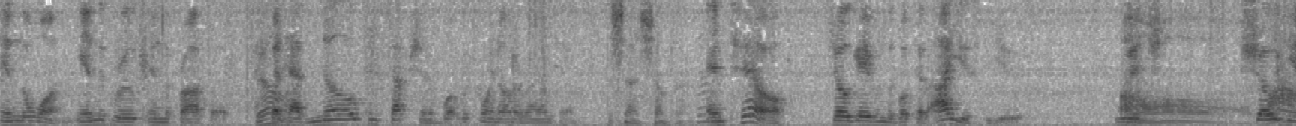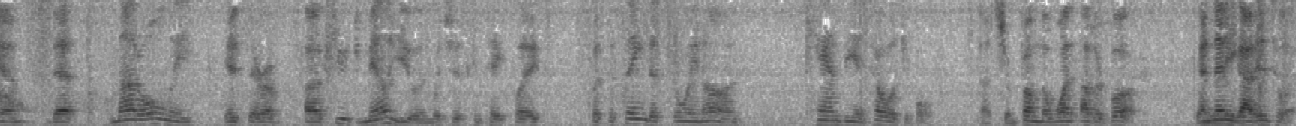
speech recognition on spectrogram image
in the one, in the group, in the process, Yeah. but had no conception of what was going on around him Isn't something? until Joe gave him the book that I used to use, which Oh, showed him that not only is there a, a huge milieu in which this can take place, but the thing that's going on can be intelligible that's from the one other book. And then he got into it.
